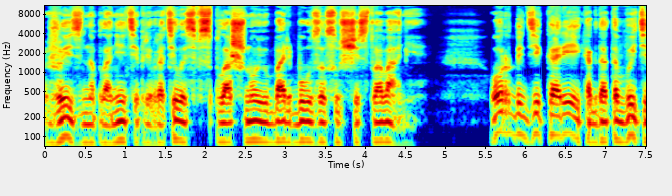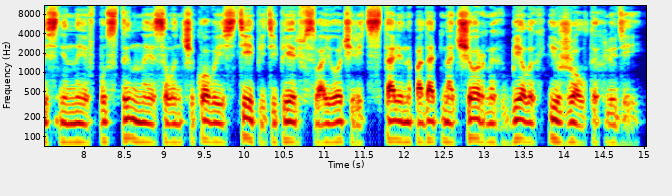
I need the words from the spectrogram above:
жизнь на планете превратилась в сплошную борьбу за существование. Орды дикарей, когда-то вытесненные в пустынные солончаковые степи, теперь, в свою очередь, стали нападать на черных, белых и желтых людей.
